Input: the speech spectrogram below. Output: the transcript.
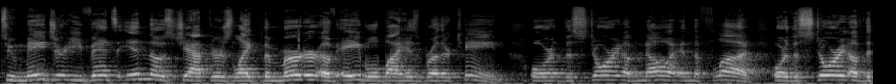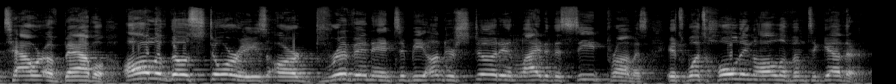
to major events in those chapters, like the murder of Abel by his brother Cain, or the story of Noah and the flood, or the story of the Tower of Babel. All of those stories are driven and to be understood in light of the seed promise. It's what's holding all of them together.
